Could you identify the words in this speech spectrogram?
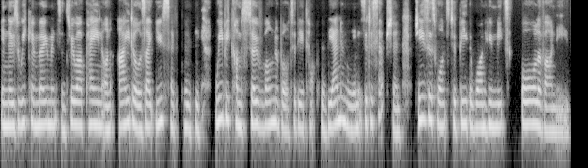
in those weaker moments and through our pain on idols, like you said, Katie, we become so vulnerable to the attacks of the enemy and it's a deception. Jesus wants to be the one who meets all of our needs,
